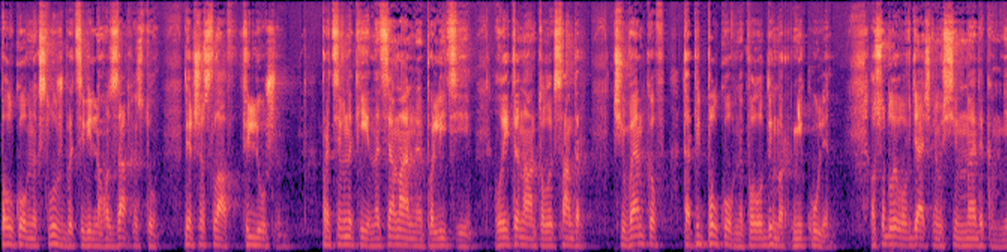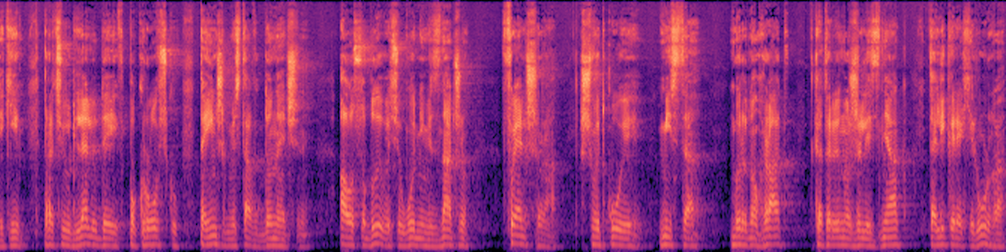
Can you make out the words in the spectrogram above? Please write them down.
полковник служби цивільного захисту В'ячеслав Філюшин, працівники Національної поліції лейтенант Олександр Чивенков та підполковник Володимир Нікулін. Особливо вдячний усім медикам, які працюють для людей в Покровську та інших містах Донеччини. А особливо сьогодні відзначу фельдшера швидкої міста Мирноград Катерину Железняк та лікаря-хірурга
